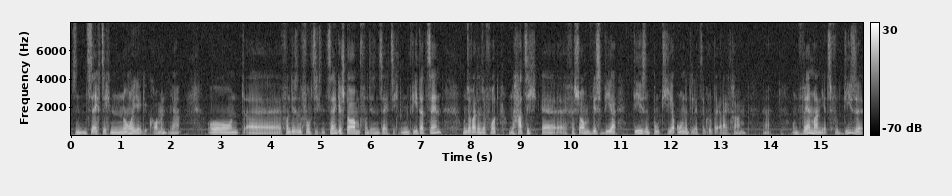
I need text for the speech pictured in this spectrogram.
sind 60 neue gekommen. Ja? Und äh, von diesen 50 sind 10 gestorben, von diesen 60 wieder 10 und so weiter und so fort. Und hat sich äh, verschoben, bis wir diesen Punkt hier ohne die letzte Gruppe erreicht haben. Ja? Und wenn man jetzt für diese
